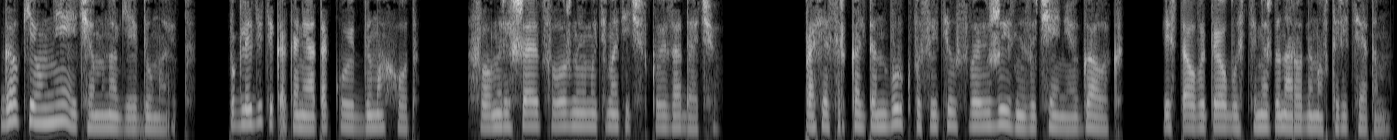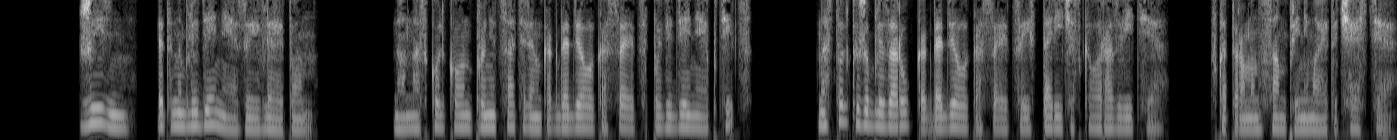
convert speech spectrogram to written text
Галки умнее, чем многие думают. Поглядите, как они атакуют дымоход, словно решают сложную математическую задачу. Профессор Кальтенбург посвятил свою жизнь изучению галок и стал в этой области международным авторитетом. «Жизнь — это наблюдение», — заявляет он. Но насколько он проницателен, когда дело касается поведения птиц, настолько же близорук, когда дело касается исторического развития, в котором он сам принимает участие.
